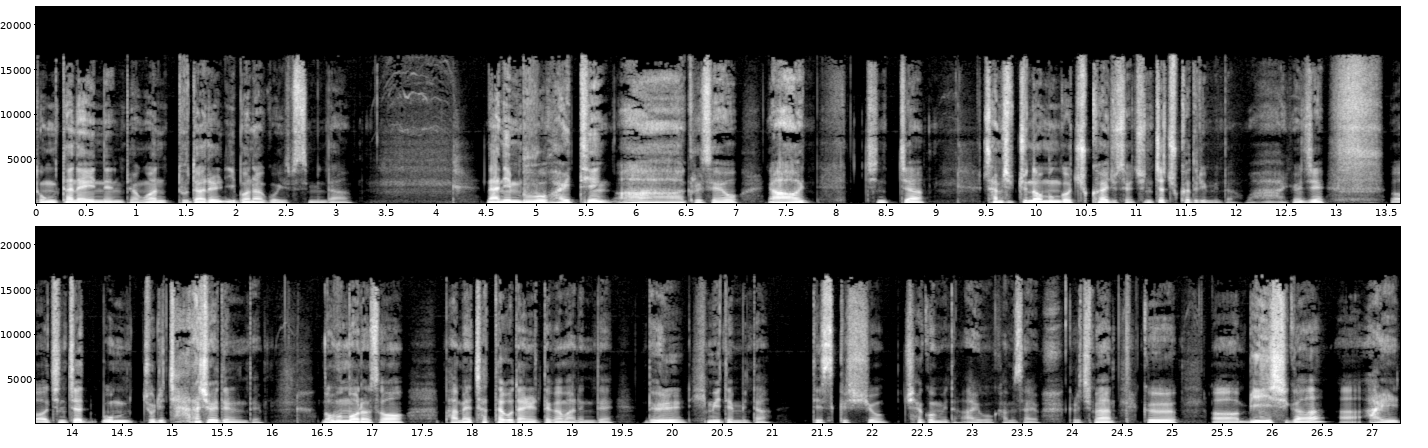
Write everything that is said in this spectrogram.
동탄에 있는 병원 두 달을 입원하고 있습니다. 난임 부부 화이팅. 아, 그러세요? 야, 진짜 30주 넘은 거 축하해 주세요. 진짜 축하드립니다. 와, 이거 이제 어 진짜 몸 조리 잘 하셔야 되는데. 너무 멀어서 밤에 차 타고 다닐 때가 많은데 늘 힘이 됩니다. 디스크쇼 최고입니다. 아이고 감사해요. 그렇지만 그 어, 미희 씨가 아, 아이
